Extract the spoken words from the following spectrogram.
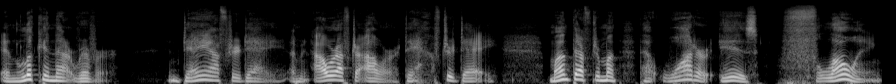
and look in that river and day after day, I mean, hour after hour, day after day, month after month, that water is flowing.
